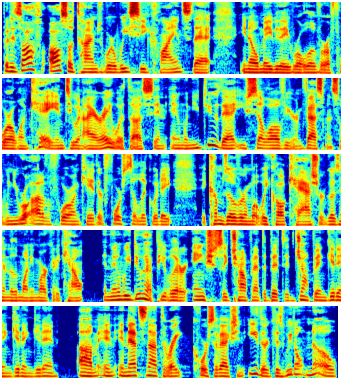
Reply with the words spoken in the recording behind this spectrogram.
But it's also times where we see clients that you know maybe they roll over a 401k into an ira with us and, and when you do that you sell all of your investments. So when you roll out of a 401k they're forced to liquidate. It comes over in what we call cash or goes into the money market account. And then we do have people that are anxiously chomping at the bit to jump in get in get in get in um, and, and that's not the right course of action either because we don't know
